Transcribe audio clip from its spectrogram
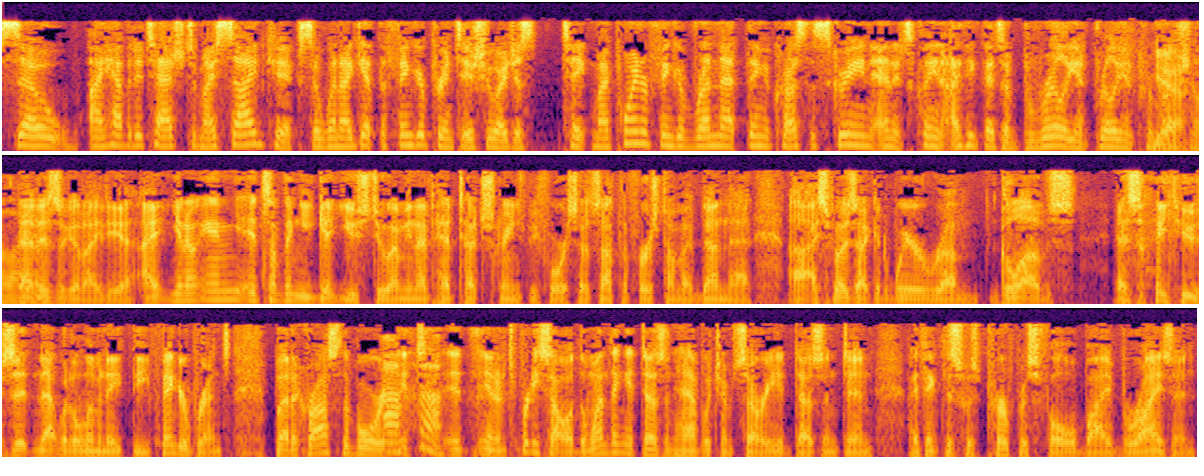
So I have it attached to my sidekick. So when I get the fingerprint issue, I just take my pointer finger, run that thing across the screen, and it's clean. I think that's a brilliant, brilliant promotional yeah, that item. is a good idea. I, you know, and it's something you get used to. I mean, I've had touch screens before, so it's not the first time I've done that. Uh, I suppose I could wear um, gloves as I use it, and that would eliminate the fingerprints. But across the board, Uh-huh. it's it, you know it's pretty solid. The one thing it doesn't have, which I'm sorry it doesn't, and I think this was purposeful by Verizon,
